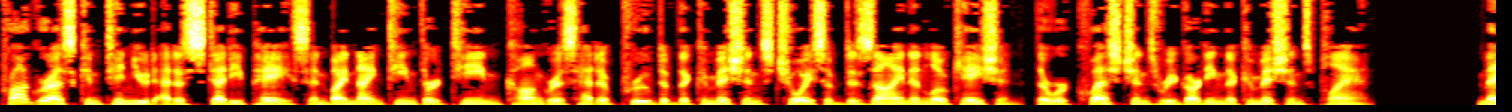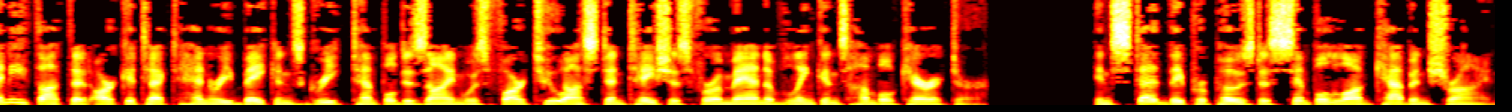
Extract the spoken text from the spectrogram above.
Progress continued at a steady pace and by 1913 Congress had approved of the Commission's choice of design and location. There were questions regarding the Commission's plan. Many thought that architect Henry Bacon's Greek temple design was far too ostentatious for a man of Lincoln's humble character. Instead they proposed a simple log cabin shrine.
